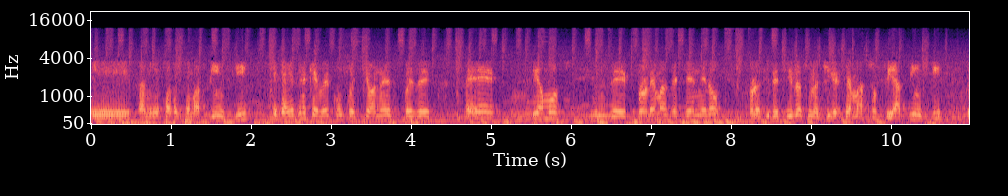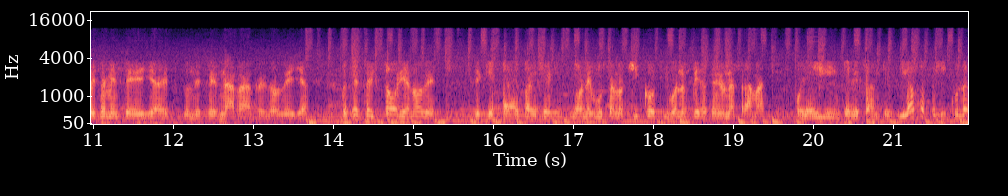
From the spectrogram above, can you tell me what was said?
eh, también está que se llama Pinsky, que también tiene que ver con cuestiones pues de, eh, digamos, de problemas de género, por así decirlo, es una chica que se llama Sofía Pinsky, precisamente ella es donde se narra alrededor de ella, pues esta historia, ¿no? De, de que al parecer no le gustan los chicos y bueno, empieza a tener una trama pues ahí interesante. Y la otra película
